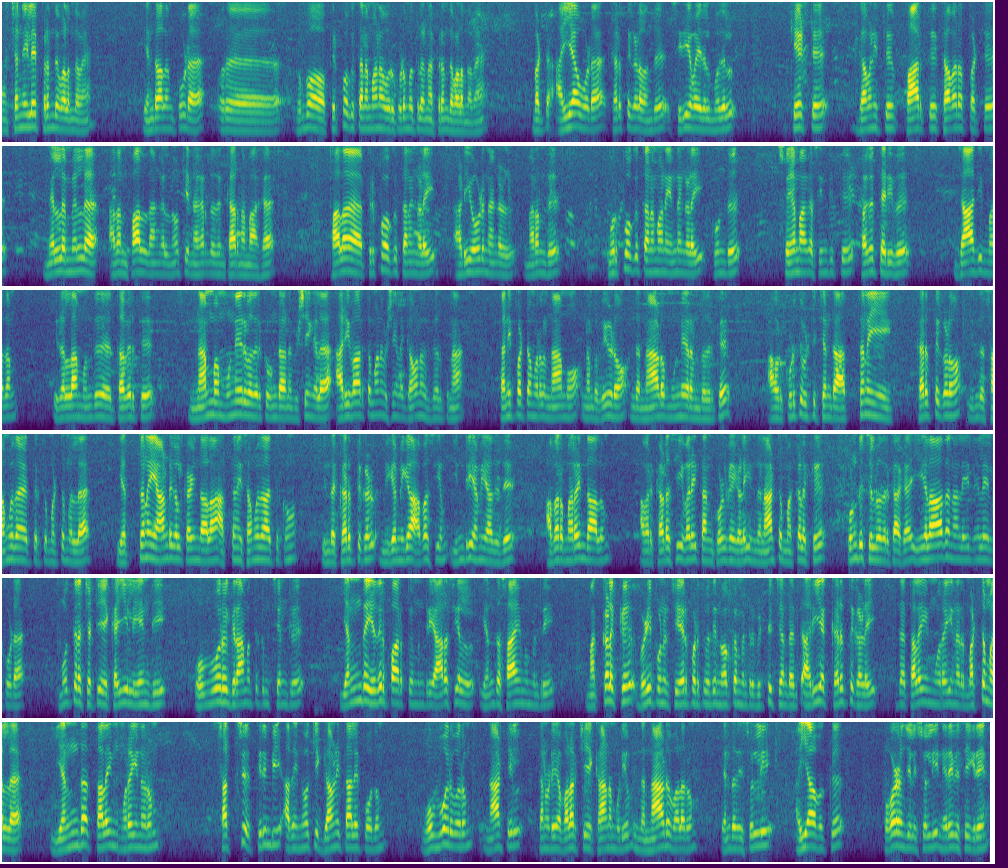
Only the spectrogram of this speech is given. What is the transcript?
நான் சென்னையிலே பிறந்து வளர்ந்தவன். என்றாலும் கூட ஒரு ரொம்ப பிற்போக்குத்தனமான ஒரு குடும்பத்தில் நான் பிறந்து வளர்ந்தவன். பட் ஐயாவோட கருத்துக்களை வந்து சிறிய வயதில் முதல் கேட்டு கவனித்து பார்த்து கவரப்பட்டு மெல்ல மெல்ல அதன் பால் நாங்கள் நோக்கி நகர்ந்ததன் காரணமாக பல பிற்போக்குத்தனங்களை அடியோடு நாங்கள் மறந்து முற்போக்குத்தனமான எண்ணங்களை கொண்டு சுயமாக சிந்தித்து பகுத்தறிவு ஜாதி மதம் இதெல்லாம் வந்து தவிர்த்து நம்ம முன்னேறுவதற்கு உண்டான விஷயங்களை அறிவார்த்தமான விஷயங்களை கவனம் செலுத்தினா தனிப்பட்ட முறையில் நாமும் நம்ம வீடும் இந்த நாடும் முன்னேற என்பதற்கு அவர் கொடுத்து விட்டு சென்ற அத்தனை கருத்துக்களும் இந்த சமுதாயத்திற்கு மட்டுமல்ல எத்தனை ஆண்டுகள் கழிந்தாலும் அத்தனை சமுதாயத்திற்கும் இந்த கருத்துக்கள் மிக மிக அவசியம் இன்றியமையாதது. அவர் மறைந்தாலும் அவர் கடைசி வரை தன் கொள்கைகளை இந்த நாட்டு மக்களுக்கு கொண்டு செல்வதற்காக இயலாத நிலை நிலையில் கூட மூத்திரச்சட்டியை கையில் ஏந்தி ஒவ்வொரு கிராமத்துக்கும் சென்று எந்த எதிர்பார்ப்புமின்றி அரசியல் எந்த சாயமுமின்றி மக்களுக்கு விழிப்புணர்ச்சி ஏற்படுத்துவதே நோக்கம் என்று விட்டு சென்ற அரிய கருத்துக்களை இந்த தலைமுறையினர் மட்டுமல்ல எந்த தலைமுறையினரும் சற்று திரும்பி அதை நோக்கி கவனித்தாலே போதும். ஒவ்வொருவரும் நாட்டில் தன்னுடைய வளர்ச்சியை காண முடியும். இந்த நாடு வளரும் என்பதை சொல்லி ஐயாவுக்கு புகழஞ்சலி சொல்லி நிறைவு செய்கிறேன்.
